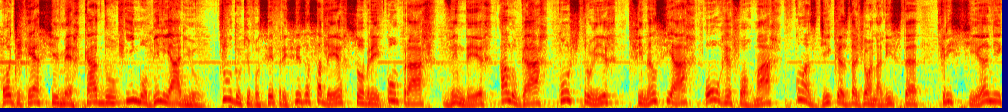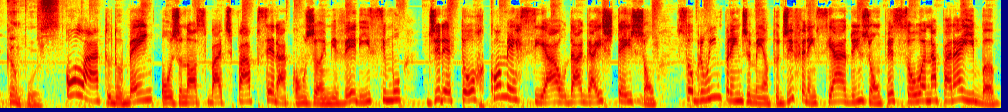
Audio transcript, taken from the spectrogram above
Podcast Mercado Imobiliário. Tudo o que você precisa saber sobre comprar, vender, alugar, construir, financiar ou reformar com as dicas da jornalista Cristiane Campos. Olá, tudo bem? Hoje o nosso bate-papo será com Jaime Veríssimo, diretor comercial da H Station, sobre o empreendimento diferenciado em João Pessoa, na Paraíba.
